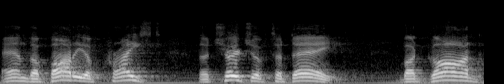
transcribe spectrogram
and the body of Christ, the church of today. But God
